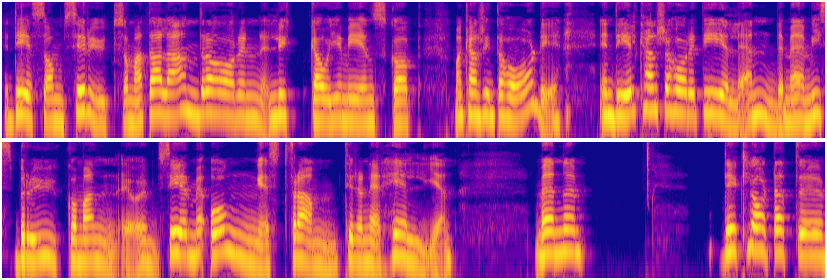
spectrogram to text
det som ser ut som att alla andra har en lycka och gemenskap. Man kanske inte har det. En del kanske har ett elände med missbruk och man eh, ser med ångest fram till den här helgen. Men eh, det är klart att eh,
